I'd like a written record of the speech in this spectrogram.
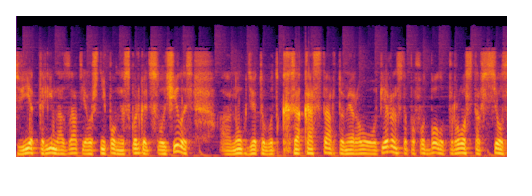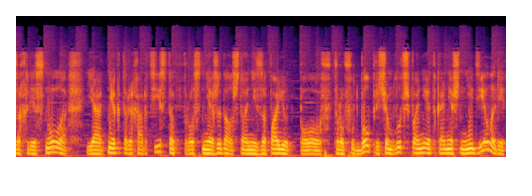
две-три назад, я уж не помню, сколько это случилось, а, ну, где-то вот к, к старту мирового первенства по футболу просто все захлестнуло. Я от некоторых артистов просто не ожидал, что они запоют по, про футбол, причем лучше бы они это, конечно, не делали,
